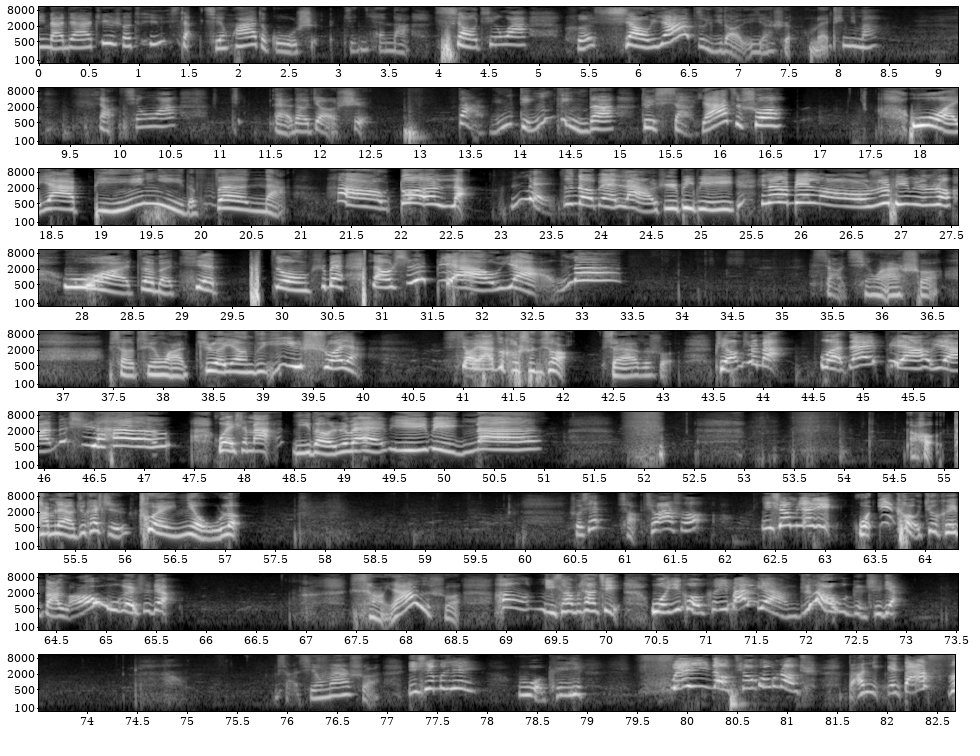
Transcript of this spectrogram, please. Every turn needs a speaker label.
Speaker 1: 欢迎大家继续收听小青蛙的故事。今天呢，小青蛙和小鸭子遇到了一件事，我们来听听吗？小青蛙来到教室，大名鼎鼎的对小鸭子说：“我呀，比你的分呐好多了，每次都被老师批评，你在那被老师批评的时候，我这么欠。”总是被老师表扬呢。小青蛙说：“小青蛙这样子一说呀，小鸭子可生气了。小鸭子说：‘凭什么我在表扬的时候，为什么你总是被批评呢？’ 然后他们俩就开始吹牛了。”首先，小青蛙说：“你相不相信我一口就可以把老虎给吃掉？”小鸭子说：“哼，你相不相信我一口可以把两只老虎给吃掉？”小青蛙说：“你信不信我可以飞到天空上去把你给打死？”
